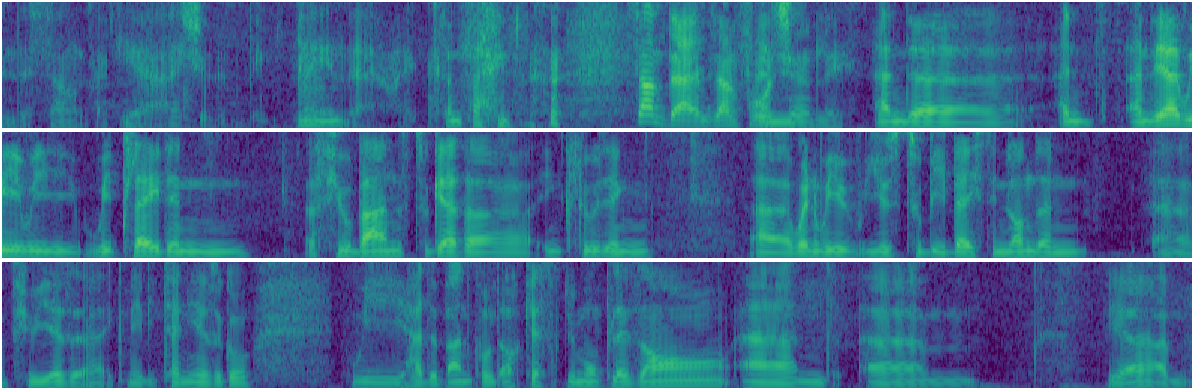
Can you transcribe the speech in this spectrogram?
doing the sounds. Like, yeah, I should have been playing Mhm. that. Like Sometimes, sometimes, unfortunately. and uh, and and yeah, we, we we played in a few bands together, including uh, when we used to be based in London uh, a few years, like maybe ten years ago. We had a band called Orchestre du Mont Plaisant, and um, yeah, um,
